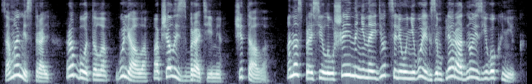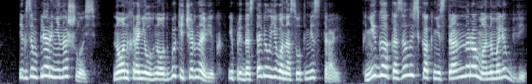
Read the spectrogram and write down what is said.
Сама Мистраль работала, гуляла, общалась с братьями, читала. Она спросила у Шейна, не найдется ли у него экземпляра одной из его книг. Экземпляра не нашлось, но он хранил в ноутбуке черновик и предоставил его на суд Мистраль. Книга оказалась, как ни странно, романом о любви.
